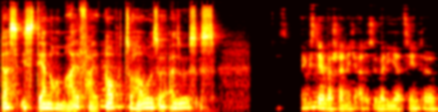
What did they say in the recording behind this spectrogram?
Das ist der Normalfall, ja. auch zu Hause. Also es ist. Das wächst ja wahrscheinlich alles über die Jahrzehnte.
